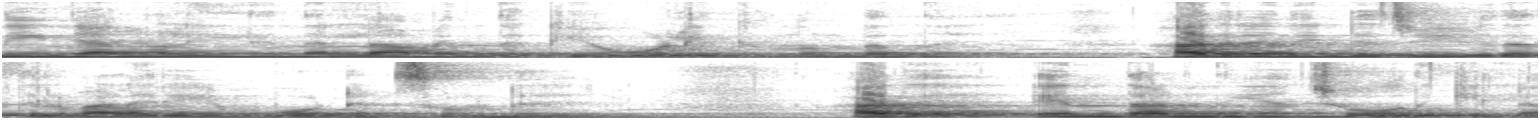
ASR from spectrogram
നീ ഞങ്ങളിൽ നിന്നെല്ലാം എന്തൊക്കെയോ ഒളിക്കുന്നുണ്ടെന്ന്. അതിന് നിന്റെ ജീവിതത്തിൽ വളരെ ഇമ്പോർട്ടൻസ് ഉണ്ട്. അത് എന്താണെന്ന് ഞാൻ ചോദിക്കില്ല.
